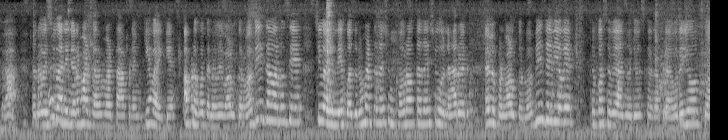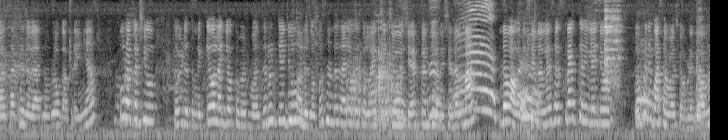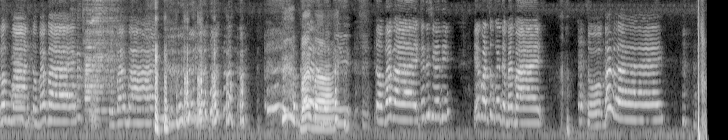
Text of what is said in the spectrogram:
અને હવે શિવાનીને રમાડતા રમાડતા આપણે એમ કહેવાય કે આપણે પોતાને હવે વાળું કરવા બે જવાનું છે. શિવાનીને એક બાજુ રમાડતા જઈશું ખવડાવતા જઈશું અને હારો અમે પણ વાળું કરવા બે જઈએ હવે. તો બસ હવે આજનો દિવસ કાંક આપણે આવો રહ્યો. તો આ સાથે જ હવે આજનો બ્લોગ આપણે અહીંયા પૂરો કરશું. તો વીડિયો તમને કેવો લાગ્યો કમેન્ટમાં જરૂર કહેજો અને જો પસંદ જ આવ્યો હોય તો લાઈક કરજો શેર કરજો અને ચેનલમાં નવા હોય તો ચેનલને સબસ્ક્રાઇબ કરી લેજો. તો ફરી પાછા મળશું આપણે નવા બ્લોગમાં તો બાય બાય તો બાય બાય બાય બાય તો બાય બાય કદી શિવાની? એક વાર તું કહી દે બાય બાય તો બાય બાય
